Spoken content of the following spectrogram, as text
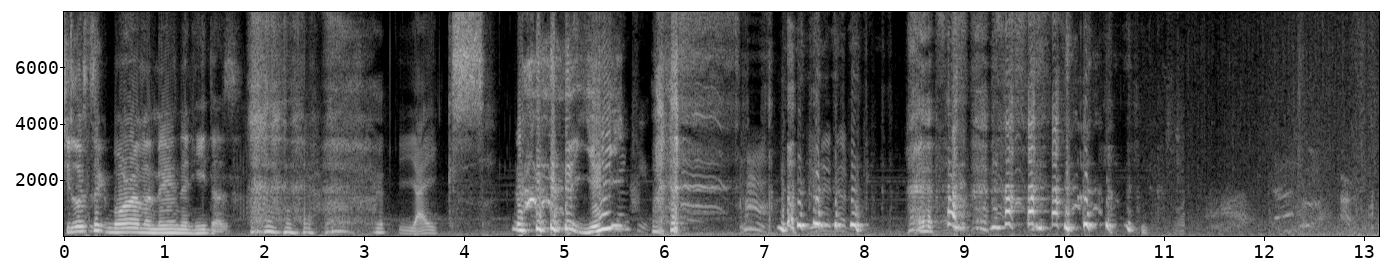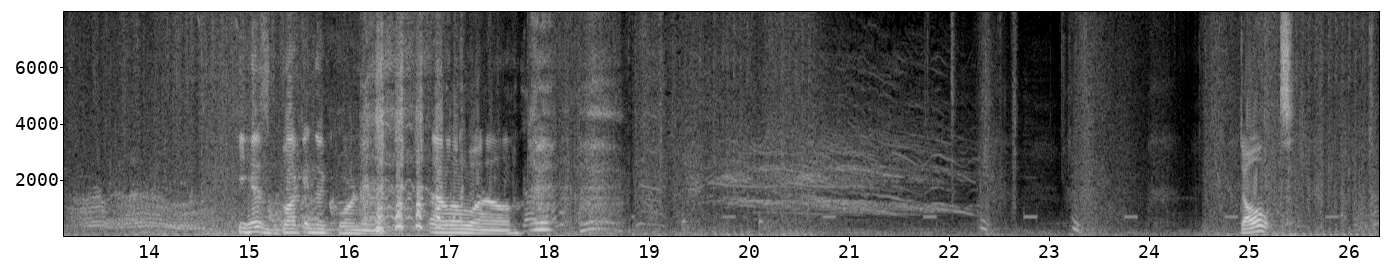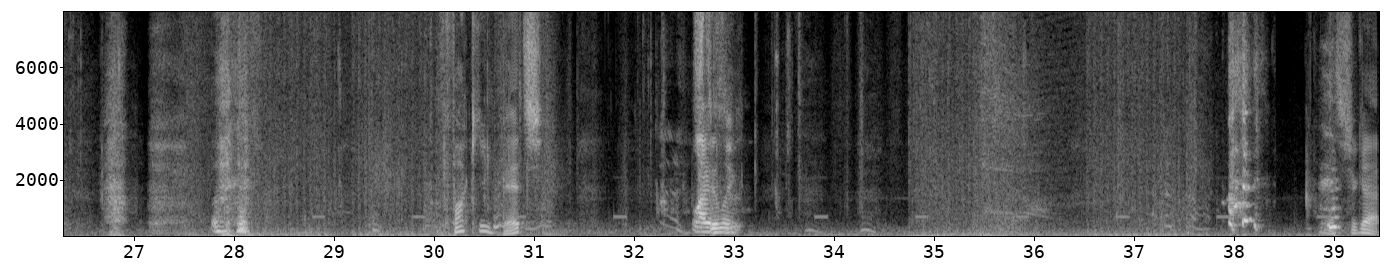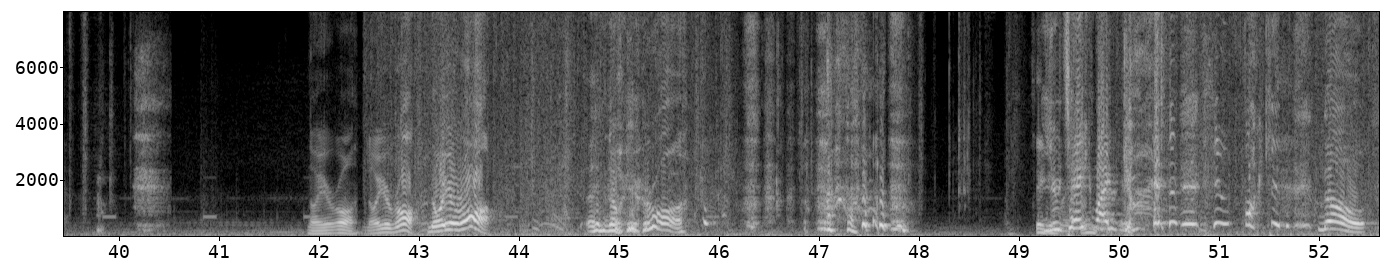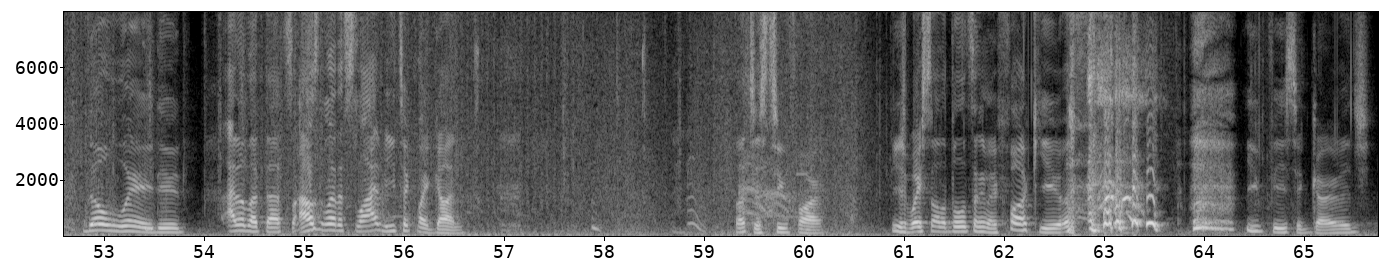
For coming back. She looks like more of a man than he does. Yikes. Yeet! Thank you. You did good. He has Buck in the corner. LOL. Don't. Fuck you, bitch. Why Stealing. What you got? Know your role. Know your role. Know your role. Know your role. You take my gun. you fucking no, no way, dude. I don't let that. I was gonna let it slide, but you took my gun. That's just too far. You just wasted all the bullets anyway. Fuck you. you piece of garbage.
